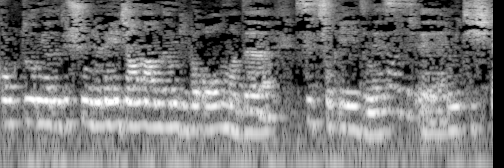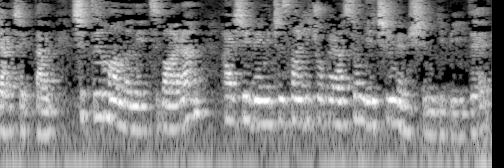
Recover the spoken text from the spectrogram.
korktuğum ya da düşündüğüm, heyecanlandığım gibi olmadı. Siz çok iyiydiniz. Ee, müthiş gerçekten. Çıktığım andan itibaren her şey benim için sanki hiç operasyon geçirmemişim gibiydi.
